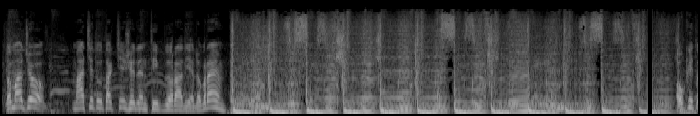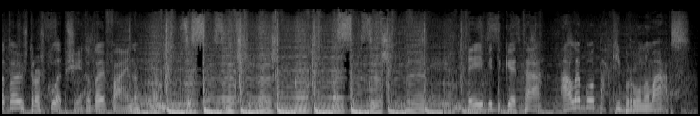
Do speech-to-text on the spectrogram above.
Tomáčo, máte tu taktiež jeden typ do rádia, dobre? OK, toto je už trošku lepšie, toto je fajn. David Guetta alebo taký Bruno Mars.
